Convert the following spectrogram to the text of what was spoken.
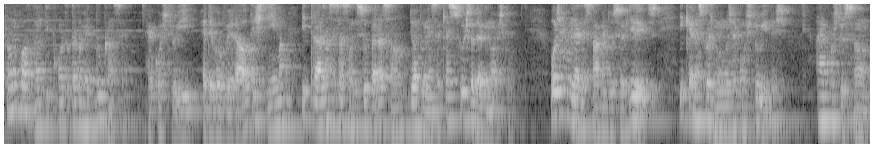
tão importante quanto o tratamento do câncer. Reconstruir é devolver a autoestima e traz uma sensação de superação de uma doença que assusta o diagnóstico. Hoje as mulheres sabem dos seus direitos e querem suas mamas reconstruídas. A reconstrução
